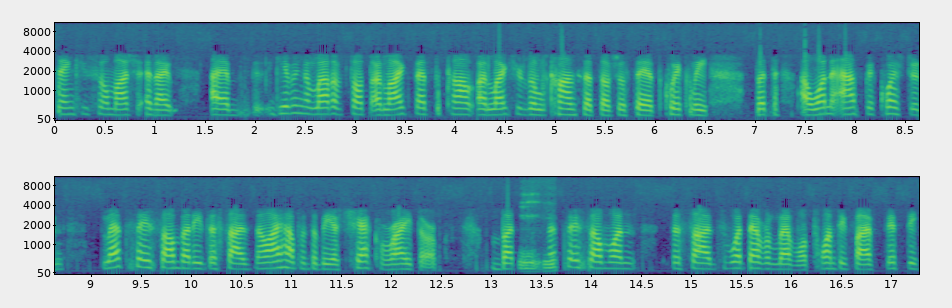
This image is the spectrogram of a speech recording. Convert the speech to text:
Thank you so much, and I I'm giving a lot of thought. I like that. I like your little concept. I'll just say it quickly, but I want to ask a question. Let's say somebody decides. Now, I happen to be a check writer, but mm-hmm. let's say someone decides whatever level, 25, 50.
